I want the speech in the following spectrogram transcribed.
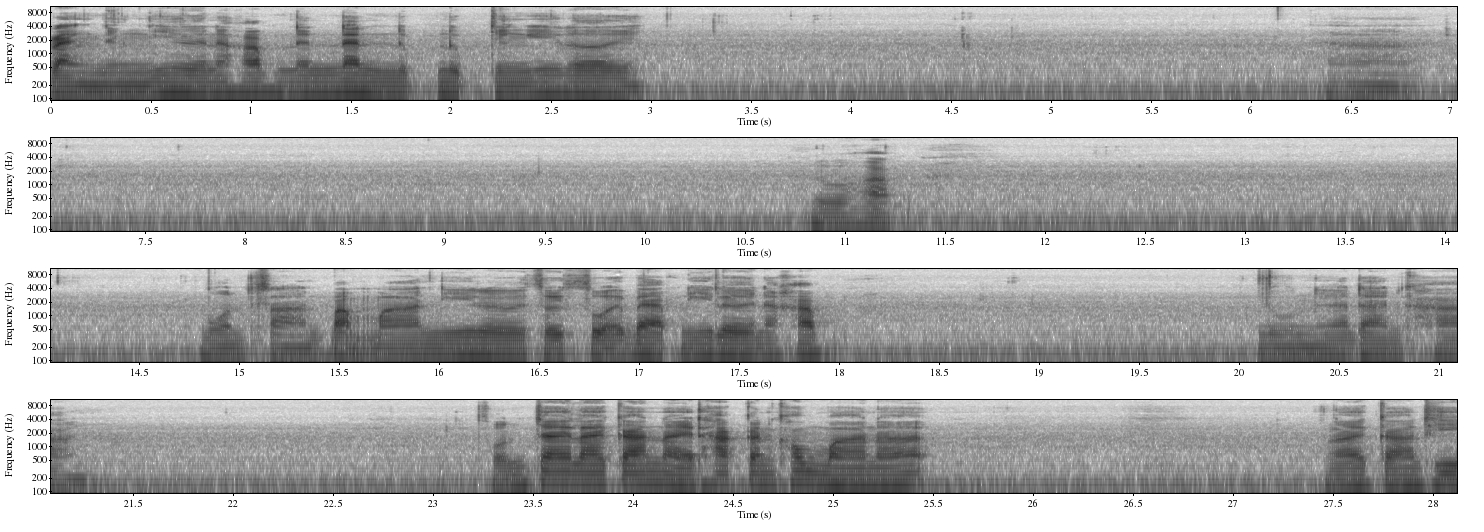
กร่งๆอย่างนี้เลยนะครับ แน่นๆหนึบๆอย่างนี้เลยอ่า ดูครับ มวลสารประมาณนี้เลย สวย ๆ แบบนี้เลยนะครับ ดูเนื้อด้านข้าง สนใจรายการไหนทักกันเข้ามานะ รายการที่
